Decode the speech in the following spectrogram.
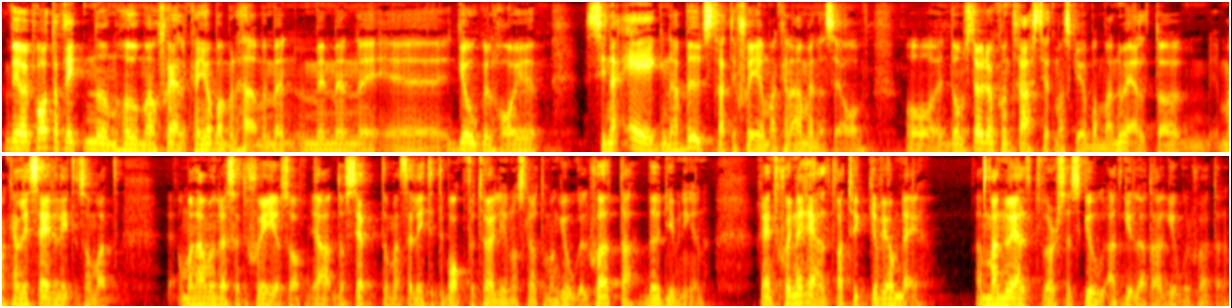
vi har ju pratat lite nu om hur man själv kan jobba med det här. Men, men, men, men eh, Google har ju sina egna budstrategier man kan använda sig av. Och de står då i kontrast till att man ska jobba manuellt. Och man kan se det lite som att om man använder strategier så ja, då sätter man sig lite tillbaka för fåtöljen och så låter man Google sköta budgivningen. Rent generellt, vad tycker vi om det? Manuellt versus Google, att låta Google sköta det.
